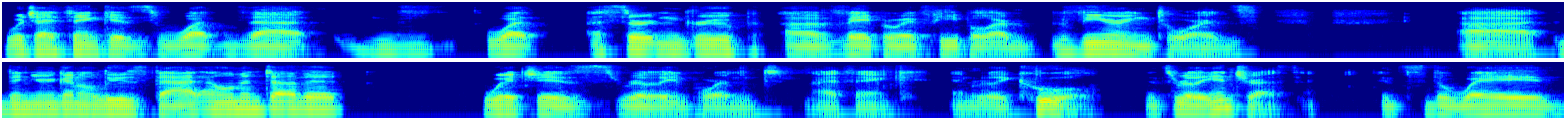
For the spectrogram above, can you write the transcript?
which I think is what that what a certain group of vaporwave people are veering towards, uh, then you're going to lose that element of it, which is really important, I think, and really cool. It's really interesting. It's the way,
